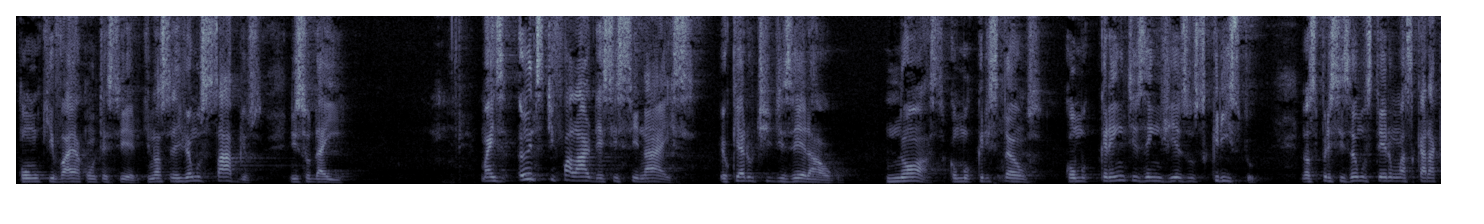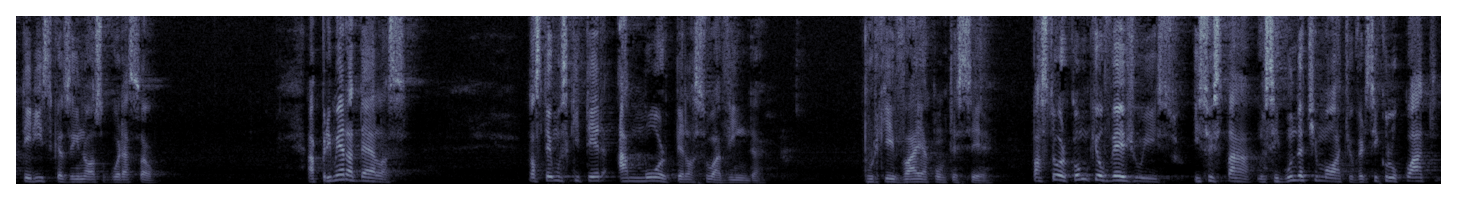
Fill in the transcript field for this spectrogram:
com o que vai acontecer, que nós sejamos sábios nisso daí. Mas antes de falar desses sinais, eu quero te dizer algo. Nós, como cristãos, como crentes em Jesus Cristo, nós precisamos ter umas características em nosso coração. A primeira delas, nós temos que ter amor pela sua vinda, porque vai acontecer. Pastor, como que eu vejo isso? Isso está em 2 Timóteo, versículo 4,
